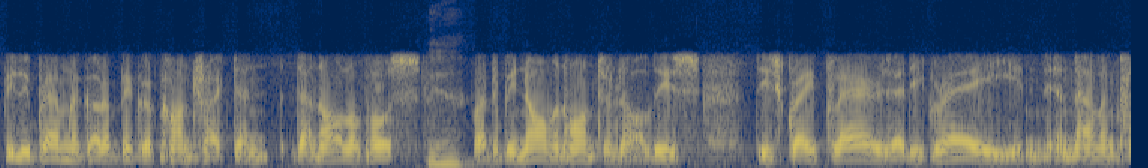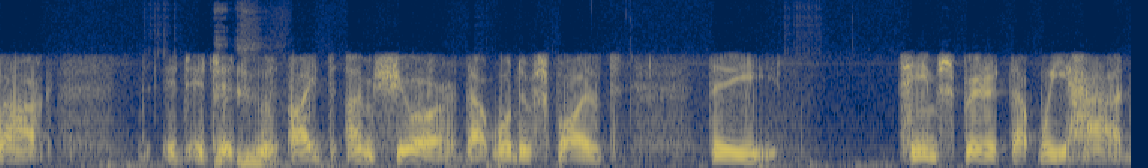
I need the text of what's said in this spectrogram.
Billy Bremner got a bigger contract than than all of us. Yeah. Whether it be Norman Hunter, all these these great players, Eddie Gray and, and Allan Clarke. It, it, it, I, I'm sure that would have spoiled the team spirit that we had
